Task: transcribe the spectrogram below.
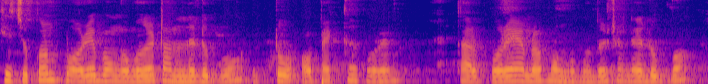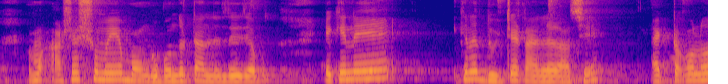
কিছুক্ষণ পরে বঙ্গবন্ধু টানেলে ঢুকবো। একটু অপেক্ষা করেন, তারপরে আমরা বঙ্গবন্ধু টানেলে ঢুকবো। এবং আসার সময়ে বঙ্গবন্ধু টানেল দিয়ে যাব। এখানে এখানে দুইটা টানেল আছে। একটা হলো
